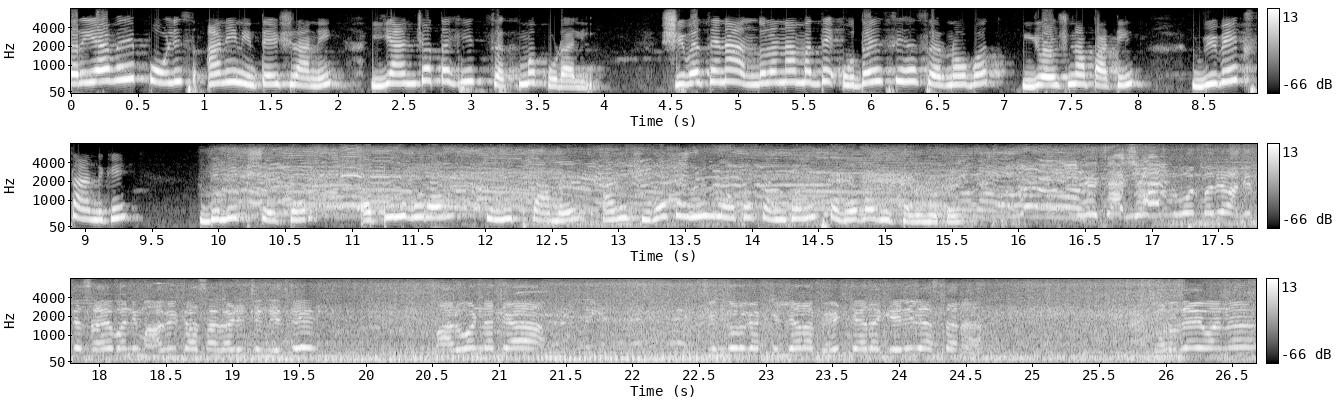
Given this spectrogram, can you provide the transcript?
तर यावेळी पोलीस आणि नितेश राणे यांच्यातही चकमक उडाली. शिवसेना आंदोलनामध्ये उदयसिंह सरनोबत योजना पाटील विवेक सांडगे दिलीप शेखर अतुल गुराव सुमित कांबळे आणि शिवसैनिक मोठ्या संख्येने सहभागी झाले होते. मालवणमध्ये आदित्य साहेब आणि महाविकास आघाडीचे नेते मालवणला त्या सिंधुदुर्ग किल्ल्याला भेट द्यायला गेलेले असताना दुर्दैवानं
